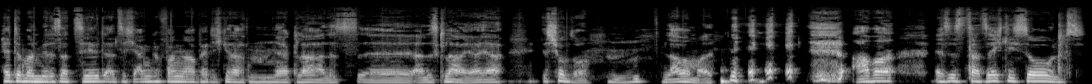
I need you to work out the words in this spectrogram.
hätte man mir das erzählt, als ich angefangen habe, hätte ich gedacht, hm, ja klar, alles, äh, alles klar, ja, ja, ist schon so. Mhm, laber mal. Aber es ist tatsächlich so und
